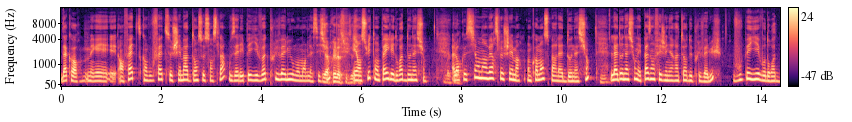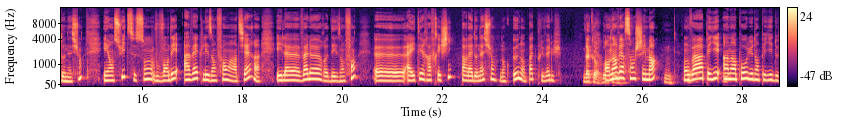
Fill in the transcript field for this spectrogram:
D'accord, mais en fait, quand vous faites ce schéma dans ce sens-là, vous allez payer votre plus-value au moment de la cession. Et, après la et ensuite, on paye les droits de donation. Alors que si on inverse le schéma, on commence par la donation. Mmh. La donation n'est pas un fait générateur de plus-value. Vous payez vos droits de donation et ensuite, ce sont, vous vendez avec les enfants à un tiers et la valeur des enfants euh, a été rafraîchie par la donation. Donc, eux n'ont pas de plus-value. D'accord. En euh, inversant le schéma, hmm. on va payer un impôt au lieu d'en payer deux.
